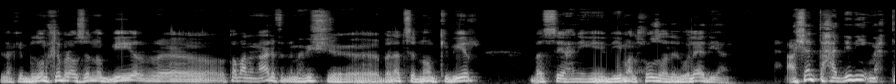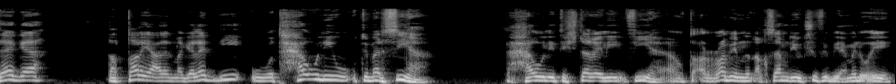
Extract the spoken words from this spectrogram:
لكن بدون خبرة وسنه كبير طبعا أنا عارف إن مفيش بنات سنهم كبير. بس يعني دي ملحوظة للولاد يعني. عشان تحددي محتاجة تطلعي على المجالات دي وتحاولي وتمارسيها. تحاولي تشتغلي فيها أو تقربي من الأقسام دي وتشوفي بيعملوا إيه.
